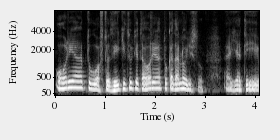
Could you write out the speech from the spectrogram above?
όρια του αυτοδιοίκητου και τα όρια του καταλόγιστου. Ε, γιατί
